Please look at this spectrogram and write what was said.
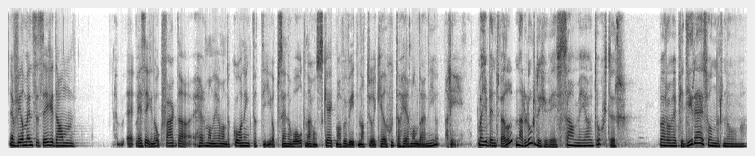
En veel mensen zeggen dan... Wij zeggen ook vaak dat Herman, Herman de Koning, dat hij op zijn wolk naar ons kijkt. Maar we weten natuurlijk heel goed dat Herman daar niet... Allee, Maar je bent wel naar Lourdes geweest, samen met jouw dochter. Waarom heb je die reis ondernomen?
